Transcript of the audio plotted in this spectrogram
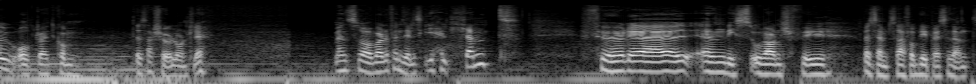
alt-right kom til seg sjøl ordentlig. Men så var det fremdeles ikke helt kjent før eh, en viss oransje fyr bestemte seg for å bli president.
